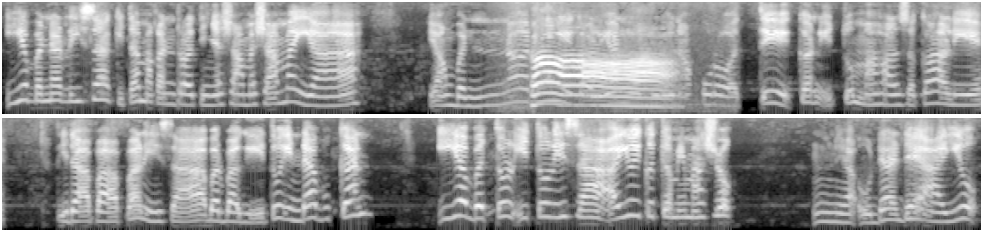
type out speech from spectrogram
Iya benar Lisa, kita makan rotinya sama-sama ya. Yang benar nih kalian ngomongin aku roti, kan itu mahal sekali. Tidak apa-apa Lisa, berbagi itu indah bukan? Iya betul itu Lisa, ayo ikut kami masuk. Hmm, ya udah deh, ayo.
